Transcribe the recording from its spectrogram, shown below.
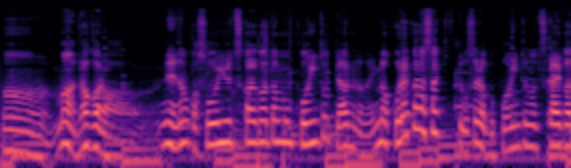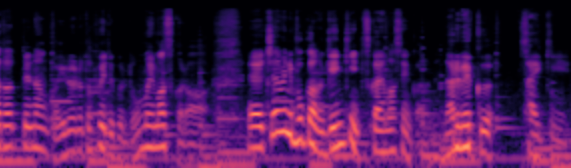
うん、まあだから、ね、なんかそういう使い方もポイントってあるんだな。今これから先っておそらくポイントの使い方ってなんかいろいろと増えてくると思いますから、えー、ちなみに僕はあの現金使えませんからね。なるべく最近。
